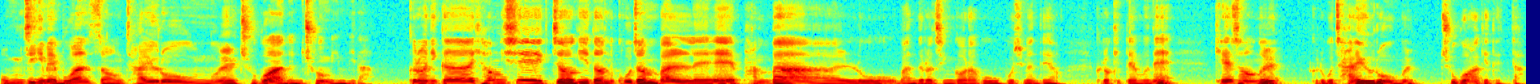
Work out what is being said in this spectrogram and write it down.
움직임의 무한성, 자유로움을 추구하는 춤입니다. 그러니까 형식적이던 고전 발레의 반발로 만들어진 거라고 보시면 돼요. 그렇기 때문에 개성을 그리고 자유로움을 추구하게 됐다.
